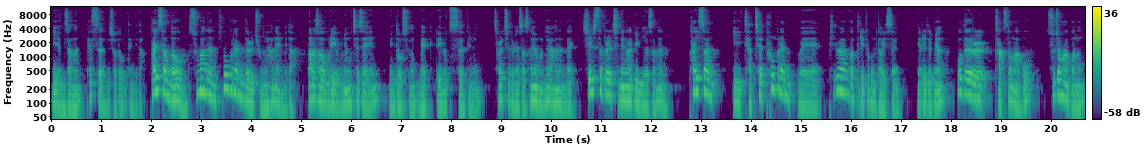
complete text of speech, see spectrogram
이 영상은 패스하셔도 됩니다. 파이썬도 수많은 프로그램들 중에 하나입니다. 따라서 우리 운영체제인 Windows나 맥, 리눅스 등을 설치를 해서 사용을 해야 하는데 실습을 진행하기 위해서는 파이썬 이 자체 프로그램 외에 필요한 것들이 조금 더 있어요. 예를 들면 코드를 작성하고 수정하거나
